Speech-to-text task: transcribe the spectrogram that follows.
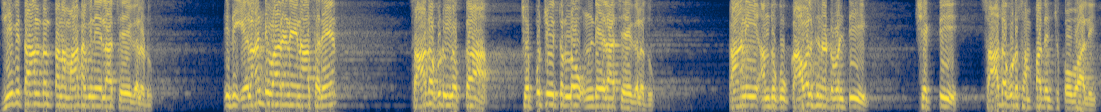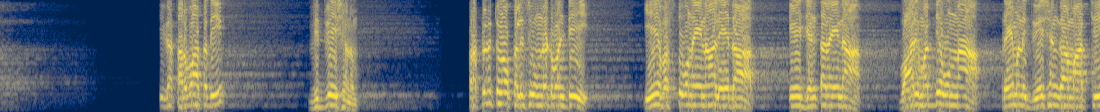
జీవితాంతం తన మాట వినేలా చేయగలడు. ఇది ఎలాంటి వారినైనా సరే సాధకుడు యొక్క చెప్పు చేతుల్లో ఉండేలా చేయగలదు. కానీ అందుకు కావలసినటువంటి శక్తి సాధకుడు సంపాదించుకోవాలి. ఇక తర్వాతది విద్వేషణం. ప్రకృతితో కలిసి ఉన్నటువంటి ఏ వస్తువునైనా లేదా ఏ జంటనైనా వారి మధ్య ఉన్న ప్రేమని ద్వేషంగా మార్చి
